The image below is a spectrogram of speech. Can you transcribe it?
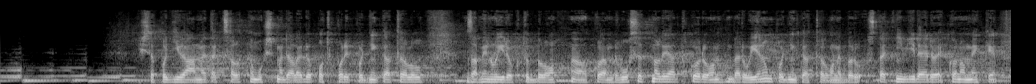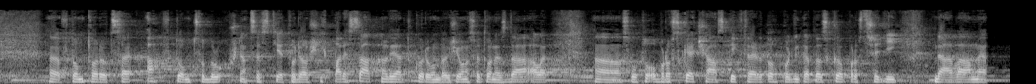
Když se podíváme, tak celkem už jsme dali do podpory podnikatelů. Za minulý rok to bylo eh, kolem 200 miliard korun. Beru jenom podnikatelů, neberu ostatní výdaje do ekonomiky. Eh, v tomto roce a v tom, co bylo už na cestě, je to dalších 50 miliard korun, takže ono se to nezdá, ale eh, jsou to obrovské částky, které do toho podnikatelského prostředí dáváme.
